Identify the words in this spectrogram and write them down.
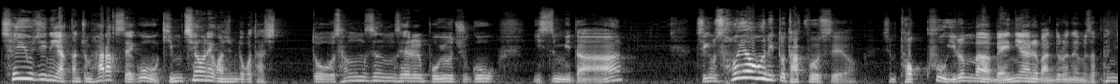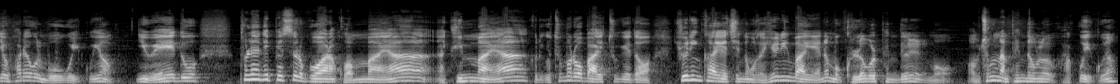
최유진이 약간 좀 하락세고 김채원의 관심도가 다시 또 상승세를 보여주고 있습니다. 지금 서영은이 또 다크호스예요. 지금 덕후 이른바 매니아를 만들어내면서 팬의 화력을 모으고 있고요. 이 외에도 플래닛 패스로 보완한 권마야, 아, 귓마야, 그리고 투모로우 바이 투게더, 휴닝카이의 친동생 휴닝바이에는 뭐 글로벌 팬들 뭐 엄청난 팬덤을 갖고 있고요.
